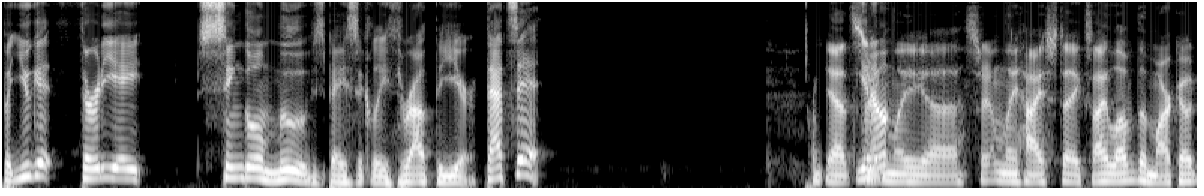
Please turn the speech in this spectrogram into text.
but you get 38 single moves basically throughout the year. That's it. Yeah, it's You certainly uh, certainly high stakes. I love the Marco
